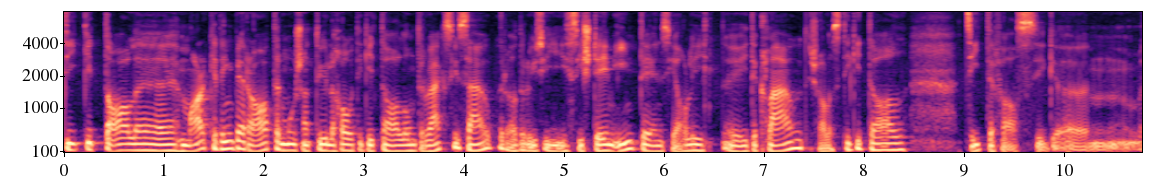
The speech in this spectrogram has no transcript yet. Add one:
digitaler Marketingberater musst du natürlich auch digital unterwegs sein selber. Oder? Unsere Systeme intern sind alle in der Cloud, ist alles digital. Zeiterfassung, ähm,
